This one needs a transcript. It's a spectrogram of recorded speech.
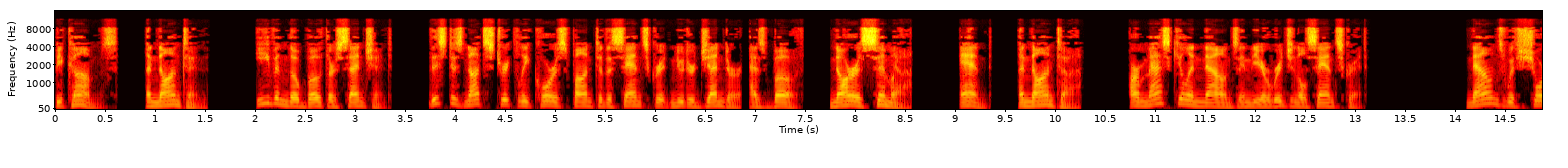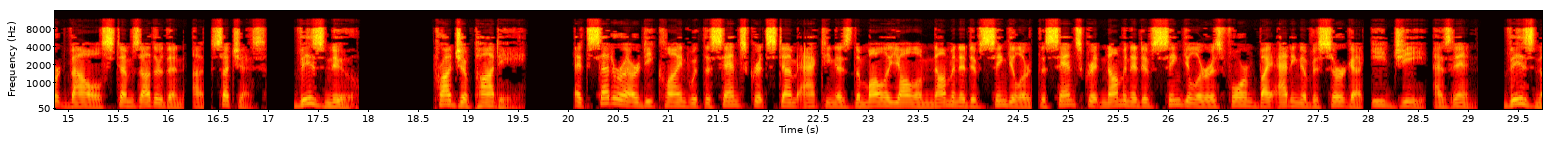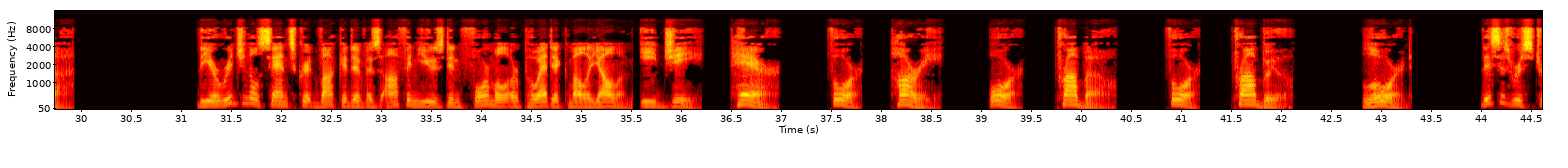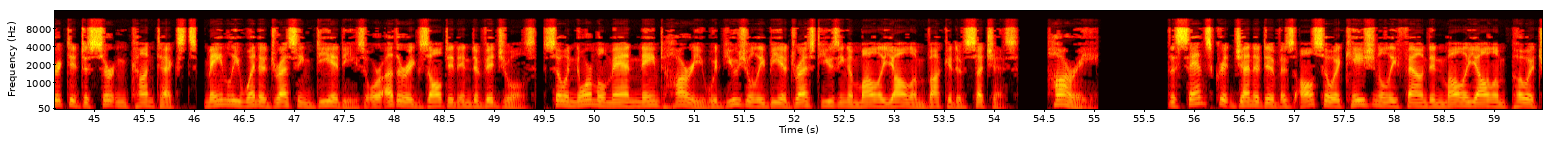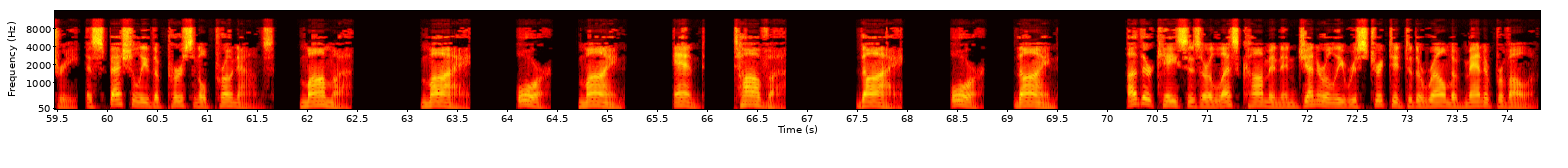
becomes Anantan, even though both are sentient. This does not strictly correspond to the Sanskrit neuter gender, as both Narasimha and Ananta are masculine nouns in the original Sanskrit. Nouns with short vowel stems other than a, such as Visnu, Prajapati, etc. are declined with the Sanskrit stem acting as the Malayalam nominative singular the Sanskrit nominative singular is formed by adding a visarga, e.g., as in Visna. The original Sanskrit vocative is often used in formal or poetic Malayalam, e.g., hair for Hari or Prabhu for Prabhu, Lord. This is restricted to certain contexts, mainly when addressing deities or other exalted individuals, so a normal man named Hari would usually be addressed using a Malayalam vocative such as Hari. The Sanskrit genitive is also occasionally found in Malayalam poetry, especially the personal pronouns mama, my, or mine, and tava, thy, or thine. Other cases are less common and generally restricted to the realm of Manipravalam.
